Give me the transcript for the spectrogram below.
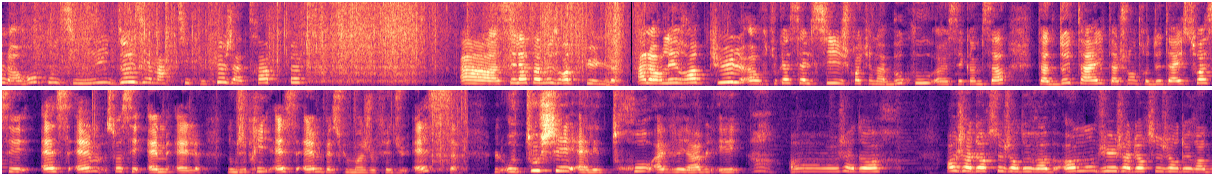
Alors, on continue. Deuxième article que j'attrape. Ah, c'est la fameuse robe pull. Alors, les robes pull, en tout cas celle-ci, je crois qu'il y en a beaucoup, euh, c'est comme ça. T'as deux tailles, t'as le choix entre deux tailles, soit c'est SM, soit c'est ML. Donc j'ai pris SM parce que moi je fais du S. Au toucher, elle est trop agréable et... Oh, j'adore Oh, j'adore ce genre de robe. Oh mon dieu, j'adore ce genre de robe.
